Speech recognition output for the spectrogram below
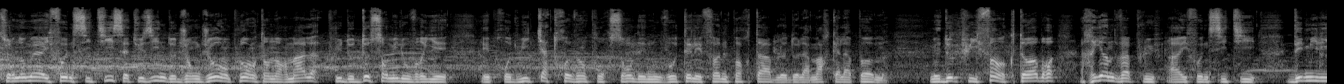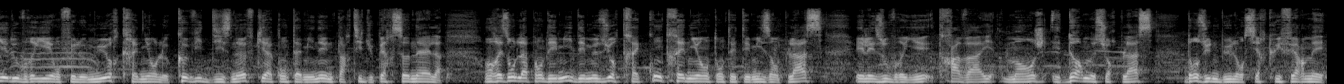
Surnommée iPhone City, cette usine de Zhangzhou emploie en temps normal plus de 200 000 ouvriers et produit 80% des nouveaux téléphones portables de la marque à la pomme. Mais depuis fin octobre, rien ne va plus à iPhone City. Des milliers d'ouvriers ont fait le mur, craignant le Covid-19 qui a contaminé une partie du personnel. En raison de la pandémie, des mesures très contraignantes ont été mises en place et les ouvriers travaillent, mangent et dorment sur place dans une bulle en circuit fermé.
